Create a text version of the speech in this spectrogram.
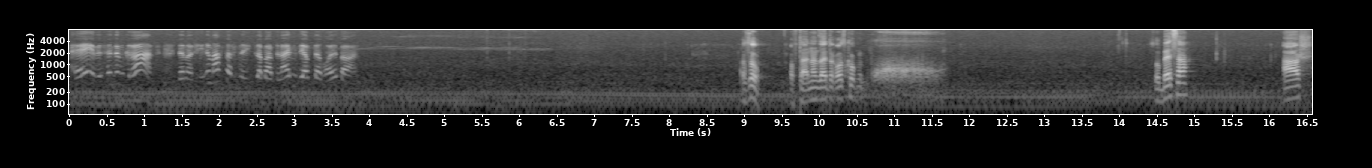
Hey, wir sind im Gras. Der Maschine macht das nichts, aber bleiben Sie auf der Rollbahn. Achso, auf der anderen Seite rausgucken. So besser. Arsch.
